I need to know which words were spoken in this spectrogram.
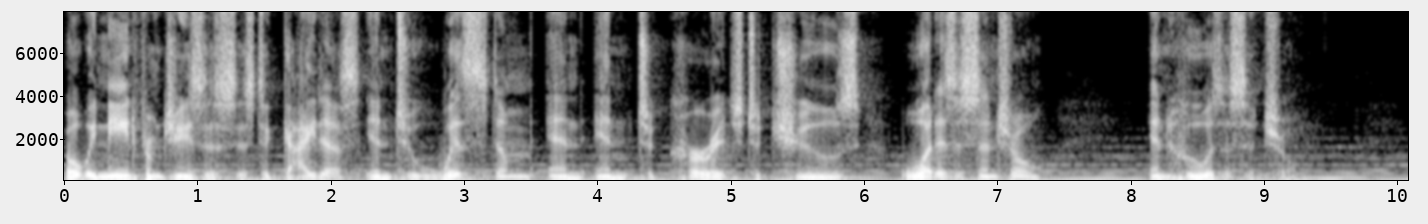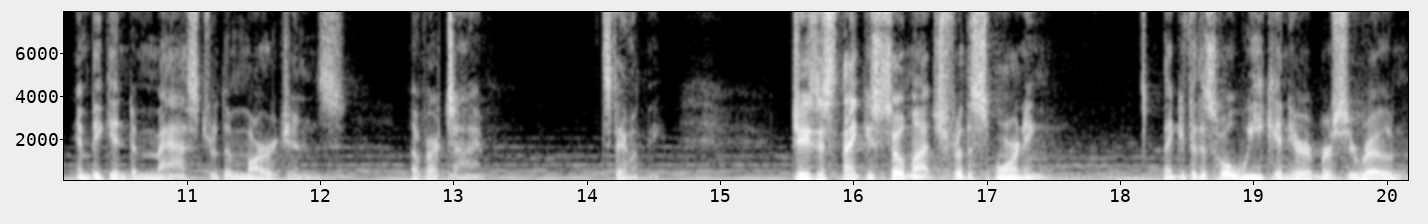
What we need from Jesus is to guide us into wisdom and into courage to choose what is essential and who is essential and begin to master the margins of our time. Stand with me. Jesus, thank you so much for this morning. Thank you for this whole weekend here at Mercy Road.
